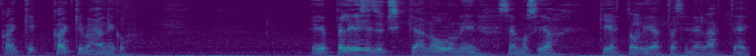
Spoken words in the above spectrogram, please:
kaikki, kaikki vähän niin kuin, ei ole peliesityksikään ollut niin semmoisia kiehtovia, että sinne lähtee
